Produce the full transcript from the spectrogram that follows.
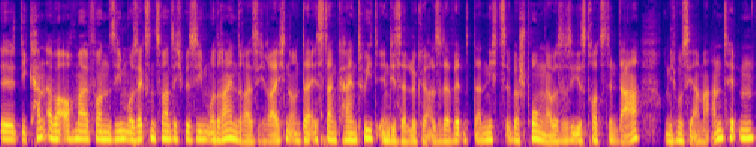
Äh, die kann aber auch mal von 7.26 Uhr bis 7.33 Uhr reichen und da ist dann kein Tweet in dieser Lücke. Also da wird dann nichts übersprungen, aber sie ist trotzdem da und ich muss sie einmal antippen,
